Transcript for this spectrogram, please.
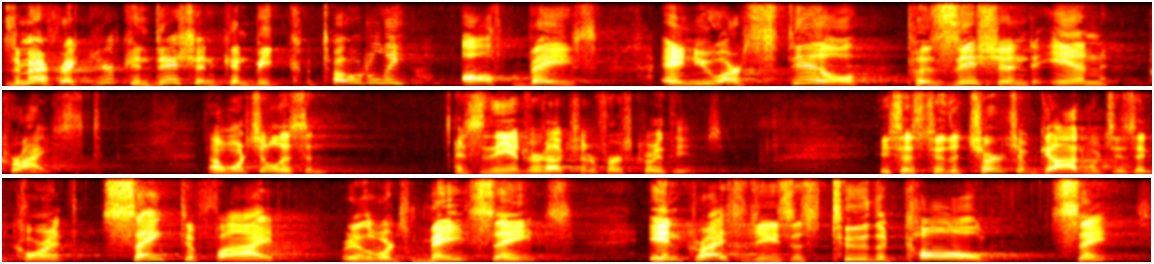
As a matter of fact, your condition can be totally off base and you are still positioned in Christ. Now, I want you to listen. This is the introduction of 1 Corinthians. He says, To the church of God which is in Corinth, sanctified, or in other words, made saints in Christ Jesus, to the called saints.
